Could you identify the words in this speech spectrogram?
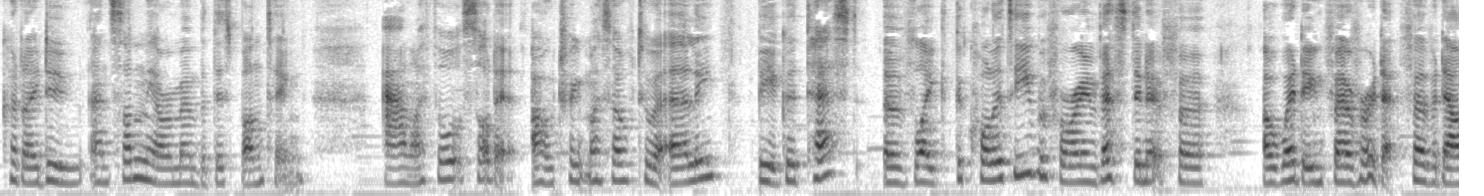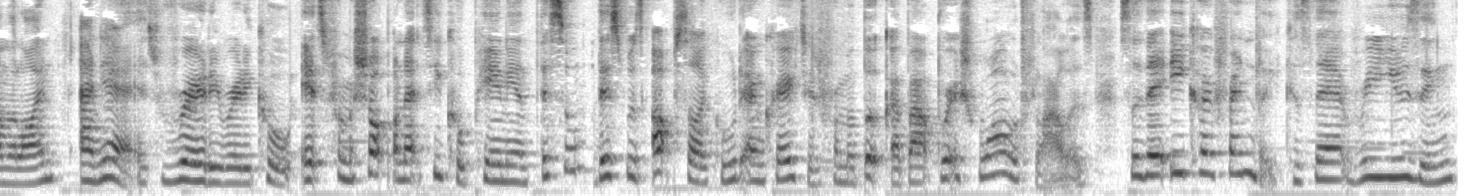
could I do and suddenly I remembered this bunting and I thought sod it, I'll treat myself to it early, be a good test of like the quality before I invest in it for a wedding further further down the line. And yeah, it's really, really cool. It's from a shop on Etsy called Peony and Thistle. This was upcycled and created from a book about British wildflowers. So they're eco-friendly because they're reusing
